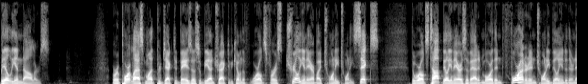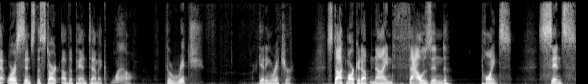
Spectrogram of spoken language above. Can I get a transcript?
billion. A report last month projected Bezos would be on track to become the world's first trillionaire by 2026. The world's top billionaires have added more than 420 billion to their net worth since the start of the pandemic. Wow. The rich are getting richer. Stock market up 9,000 points since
